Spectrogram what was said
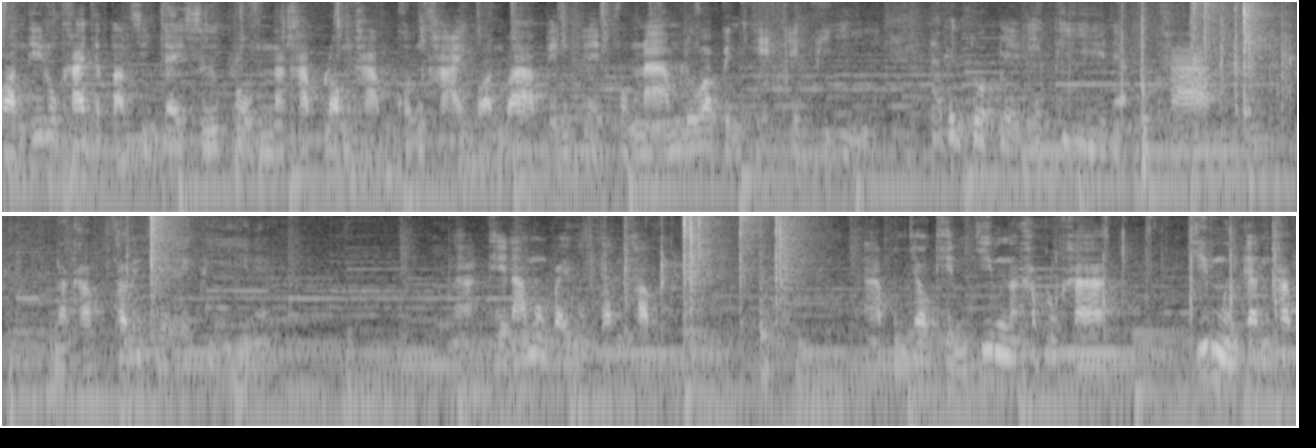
ก่อนที่ลูกค้าจะตัดสินใจซื้อพรมนะครับ ลองถามคนขายก่อนว่าเป็นเกล็ดฟองน้ำหรือว่าเป็นเกล็ด FPE ถ้าเป็นตัวเกล็ด FPE เนี่ยลูกค้านะครับ ถ้าเป็นเกล็ด FPE เนี่ยนะเทน้ำลงไปเหมือนกันครับอ่าผมจะเอาเข็มจิ้มนะครับ ลูกค้าจิ้มเหมือนกันครับ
